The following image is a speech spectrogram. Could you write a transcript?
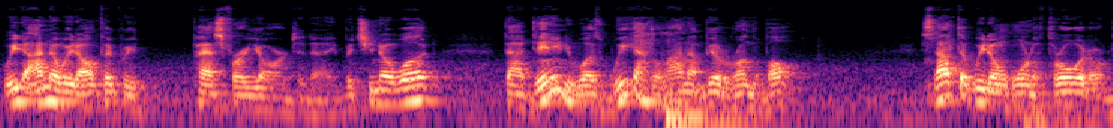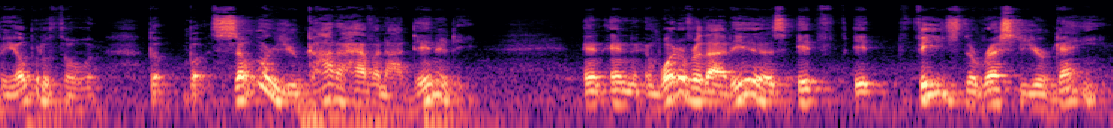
we I know we don't think we passed for a yard today, but you know what? The identity was we got to line up, be able to run the ball. It's not that we don't want to throw it or be able to throw it, but but somewhere you got to have an identity, and, and and whatever that is, it it feeds the rest of your game.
